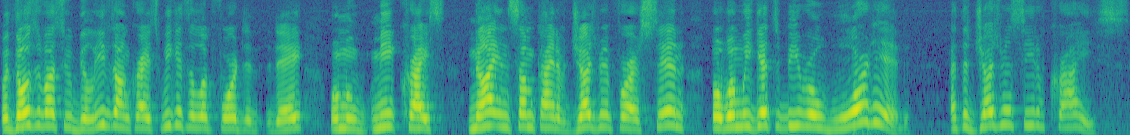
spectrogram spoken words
But those of us who believed on Christ, we get to look forward to the day when we meet Christ, not in some kind of judgment for our sin, but when we get to be rewarded at the judgment seat of Christ.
